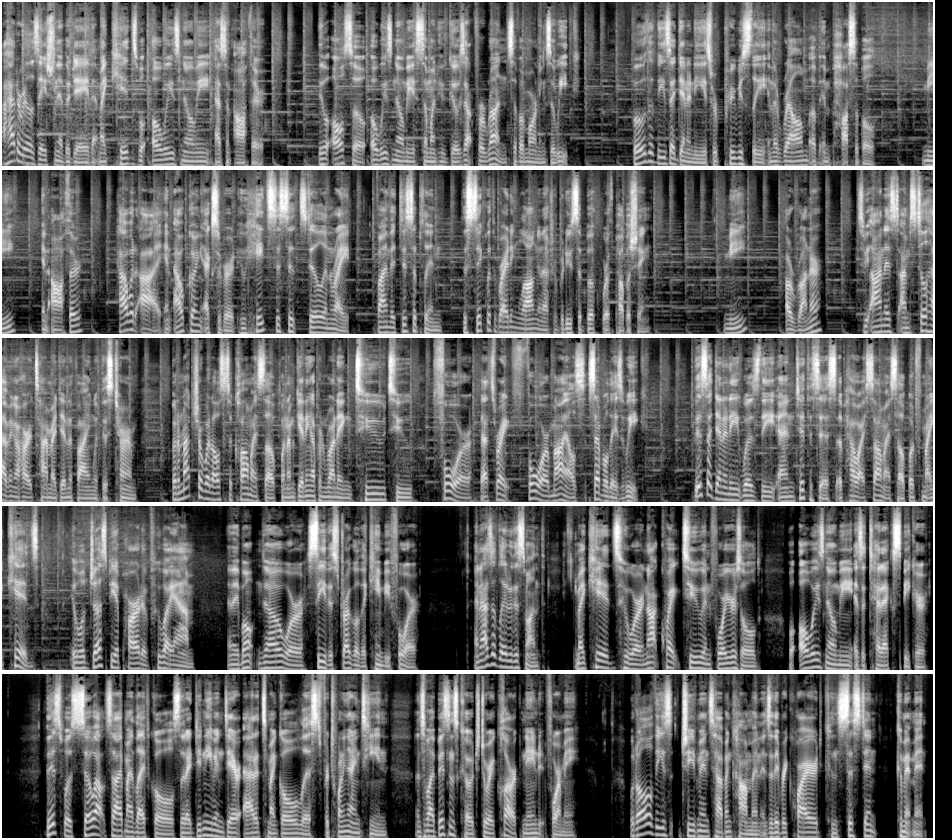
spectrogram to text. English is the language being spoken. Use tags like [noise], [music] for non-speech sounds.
I had a realization the other day that my kids will always know me as an author. They will also always know me as someone who goes out for runs several mornings a week. Both of these identities were previously in the realm of impossible. Me, an author? How would I, an outgoing extrovert who hates to sit still and write, find the discipline to stick with writing long enough to produce a book worth publishing? Me, a runner? To be honest, I'm still having a hard time identifying with this term, but I'm not sure what else to call myself when I'm getting up and running two to four, that's right, four miles several days a week. This identity was the antithesis of how I saw myself, but for my kids, it will just be a part of who I am, and they won't know or see the struggle that came before. And as of later this month, my kids, who are not quite two and four years old, will always know me as a TEDx speaker. This was so outside my life goals that I didn't even dare add it to my goal list for 2019 until my business coach, Dorie Clark, named it for me. What all of these achievements have in common is that they required consistent commitment.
